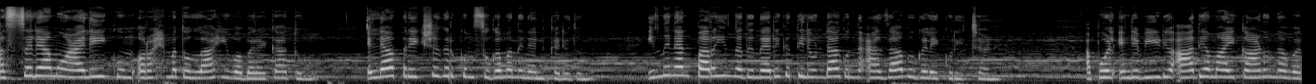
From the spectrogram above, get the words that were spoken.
അസ്സലാമു അലൈക്കും വറഹ്മത്തുള്ളാഹി വബറകാതുഹു. എല്ലാ പ്രേക്ഷകർക്കും സുഖമെന്ന് ഞാൻ കരുതുന്നു. ഇന്ന് ഞാൻ പറയുന്നത് നരകത്തിൽ ഉണ്ടാകുന്ന അസാബുകളെ കുറിച്ചാണ് അപ്പോൾ എന്റെ വീഡിയോ ആദ്യമായി കാണുന്നവർ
